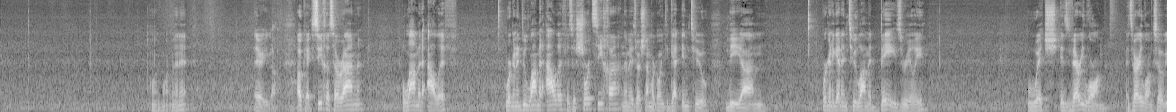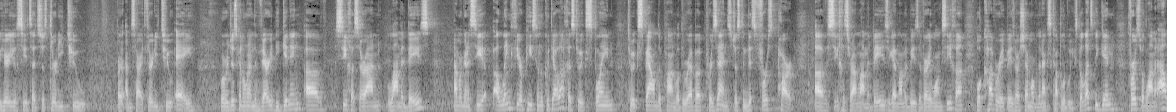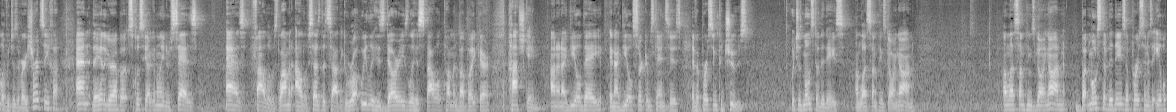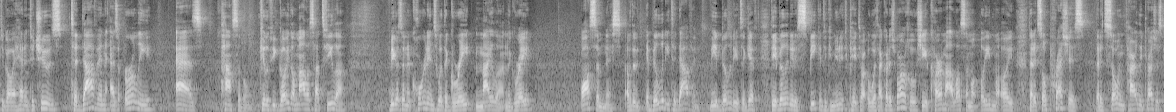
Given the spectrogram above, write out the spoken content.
One more minute. There you go. Okay, Sichas Haran, Lamed Aleph. We're going to do Lamed Aleph as a short Sicha, and then Bezer Hashem, we're going to get into the. Um, we're going to get into Lamed Beis, really, which is very long. It's very long. So over here you'll see it says just 32, or I'm sorry, 32a, where we're just going to learn the very beginning of Sichas Haran Lamed Beis and we're going to see a lengthier piece in Likutei Halachas to explain, to expound upon what the Rebbe presents just in this first part of Sichas Ran Lamed Beis. Again, Lamed Beis is a very long Sicha. We'll cover it, Beis Hashem, over the next couple of weeks. But let's begin first with Lamed Aleph, which is a very short Sicha. And the Heilige Rebbe, Schusi Aganolenu, says as follows. Lamed Aleph says the tzaddik, Ra'ui lehis dares lehis spalal tamid baboiker hashkem. On an ideal day, in ideal circumstances, if a person could choose which is most of the days, unless something's going on. Unless something's going on, but most of the days a person is able to go ahead and to choose to daven as early as possible. Because in accordance with the great maila and the great awesomeness of the ability to daven, the ability, it's a gift, the ability to speak and to communicate with HaKadosh Baruch Hu, that it's so precious that it's so entirely precious.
